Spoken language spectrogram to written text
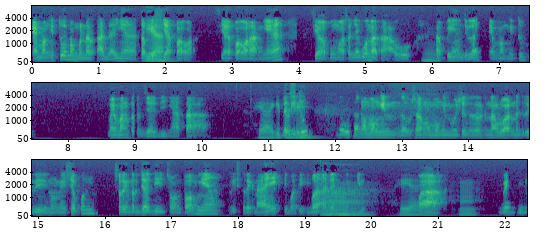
emang itu emang benar adanya tapi Iya. siapa orang siapa orangnya siapa penguasanya gue nggak tahu Hmm. tapi yang jelas emang itu memang terjadi nyata Ya gitu dan sih. itu nggak usah ngomongin nggak usah ngomongin misalnya tentang luar negeri di Indonesia pun sering terjadi contohnya listrik naik tiba-tiba ada Ah, iya, iya. apa Hmm. bensin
